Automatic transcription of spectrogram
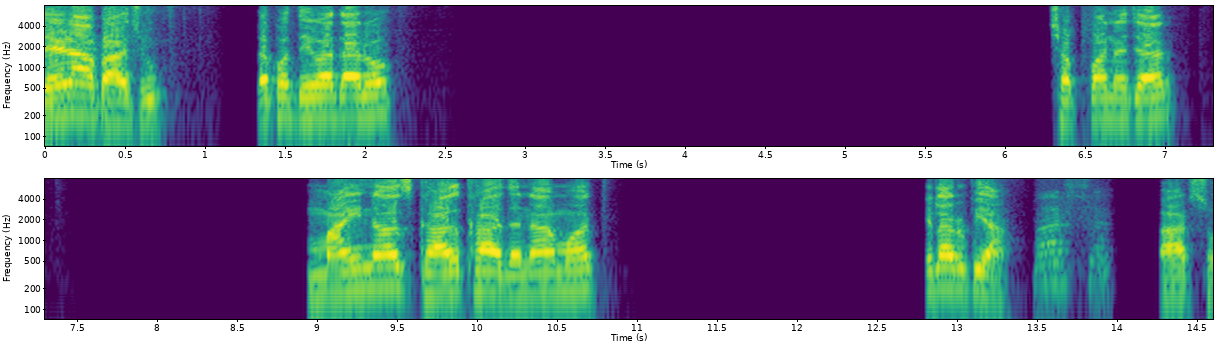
લેણા બાજુ. લખો દેવાદારો. છપ્પન હજાર. માઇનસ ઘાલખાદ અનામત કેટલા રૂપિયા? બારસો.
